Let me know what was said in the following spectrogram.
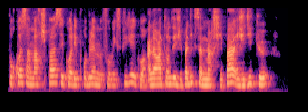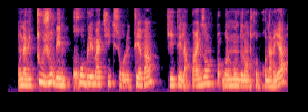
pourquoi ça marche pas? C'est quoi les problèmes? Faut m'expliquer quoi. Alors attendez, j'ai pas dit que ça ne marchait pas. J'ai dit que on avait toujours des problématiques sur le terrain qui étaient là. Par exemple, dans le monde de l'entrepreneuriat,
